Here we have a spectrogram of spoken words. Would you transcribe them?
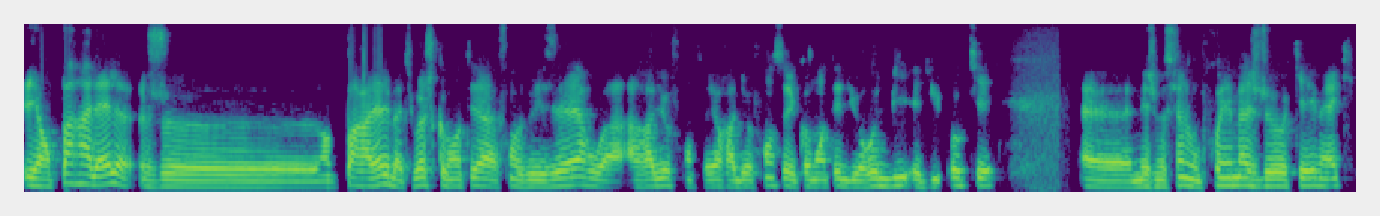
et en parallèle, je, en parallèle, bah, tu vois, je commentais à France Bleu ou à, à Radio France. D'ailleurs, Radio France, j'ai commenté du rugby et du hockey euh, mais je me souviens de mon premier match de hockey, mec.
